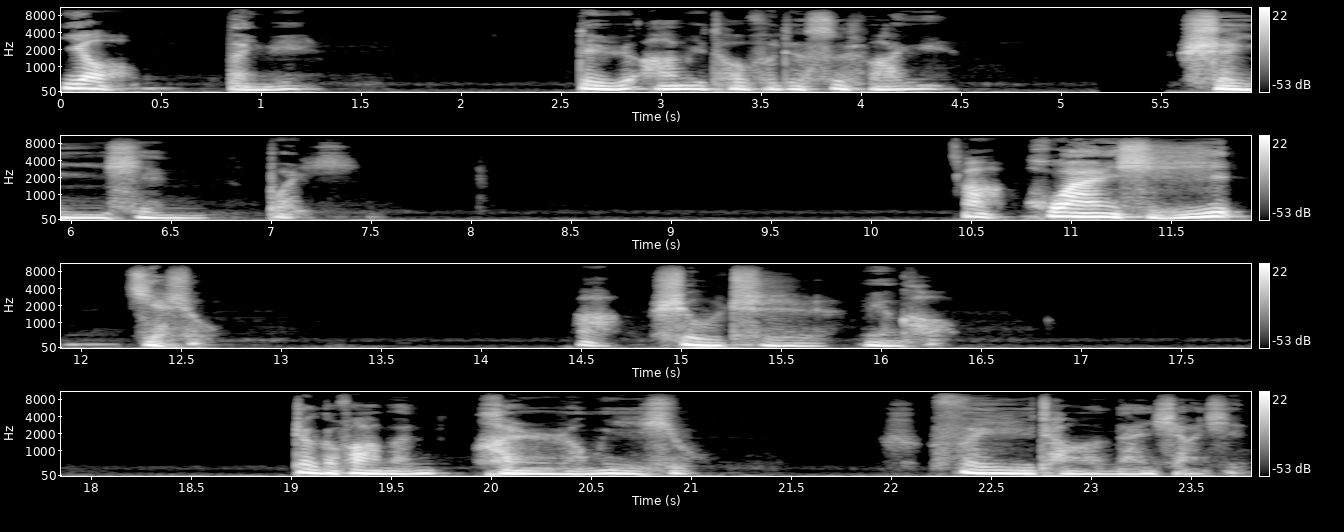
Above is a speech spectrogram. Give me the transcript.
要本愿，对于阿弥陀佛的四十八愿，深信不疑，啊，欢喜接受。啊受持名号，这个法门很容易修，非常难相信。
